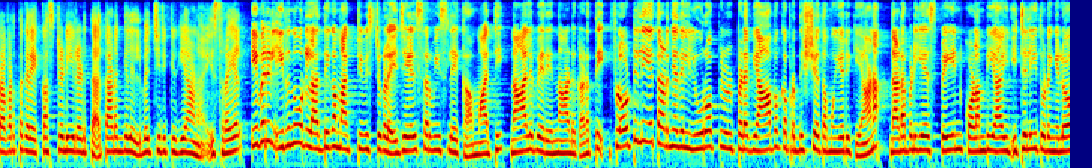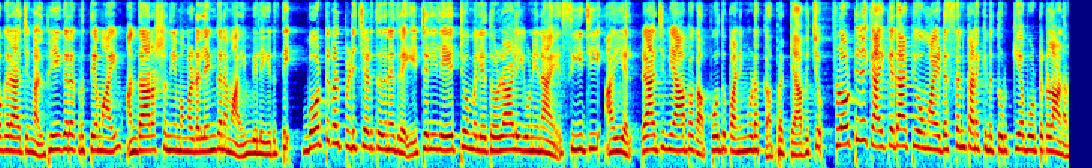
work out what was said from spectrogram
പ്രവർത്തകരെ കസ്റ്റഡിയിലെടുത്ത് തടങ്കലിൽ വെച്ചിരിക്കുകയാണ് ഇസ്രയേൽ. ഇവരിൽ ഇരുന്നൂറിലധികം ആക്ടിവിസ്റ്റുകളെ ജയിൽ സർവീസിലേക്ക് മാറ്റി നാലുപേരെ നാട് കടത്തി. ഫ്ലോട്ടിലിയെ തടഞ്ഞതിൽ യൂറോപ്പിൽ ഉൾപ്പെടെ വ്യാപക പ്രതിഷേധമുയരുകയാണ് നടപടിയെ സ്പെയിൻ കൊളംബിയ ഇറ്റലി തുടങ്ങിയ ലോകരാജ്യങ്ങൾ ഭീകരകൃത്യമായും അന്താരാഷ്ട്ര നിയമങ്ങളുടെ ലംഘനമായും വിലയിരുത്തി. ബോട്ടുകൾ പിടിച്ചെടുത്തതിനെതിരെ ഇറ്റലിയിലെ ഏറ്റവും വലിയ തൊഴിലാളി യൂണിയനായ സി ജി ഐ എൽ രാജ്യവ്യാപക പൊതു പണിമുടക്ക് പ്രഖ്യാപിച്ചു. ഫ്ലോട്ടിലേക്ക് ഐക്യദാർഢ്യവുമായി ഡസൻ കണക്കിന് തുർക്കിയ ബോട്ടുകളാണ്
